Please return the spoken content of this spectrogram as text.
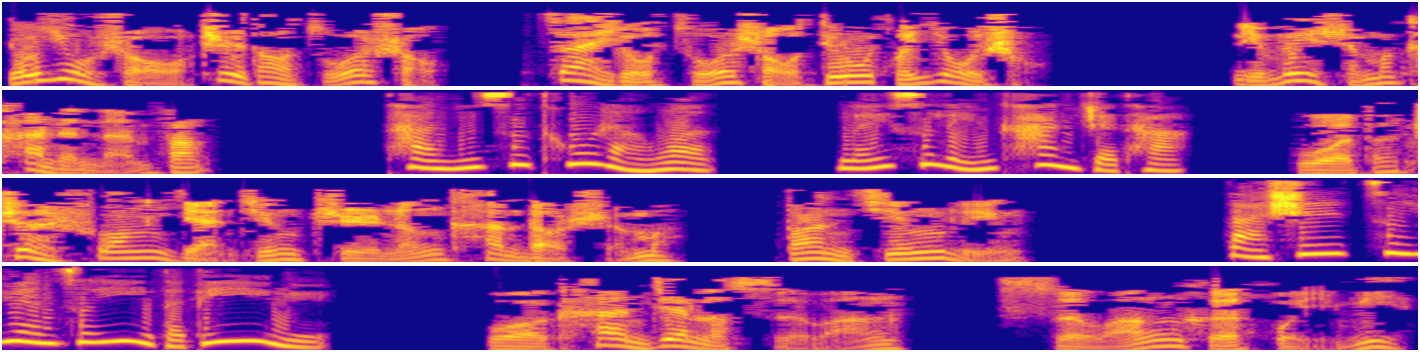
由右手掷到左手，再由左手丢回右手。你为什么看着南方？坦尼斯突然问。雷斯林看着他，我的这双眼睛只能看到什么？半精灵。法师自怨自艾的低语：我看见了死亡。死亡和毁灭，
